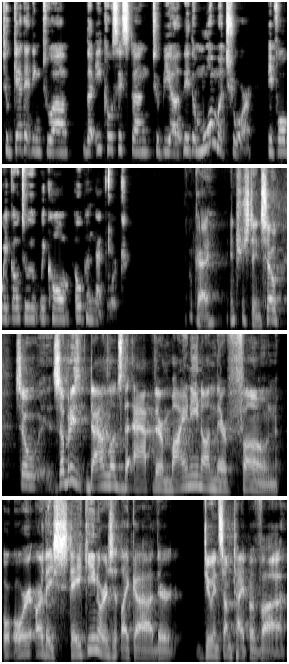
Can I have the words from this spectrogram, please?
to get it into a, the ecosystem to be a little more mature before we go to we call open network. Okay, interesting. So, so somebody downloads the app, they're mining on their phone, or, or are they staking, or is it like uh, they're doing some type of uh,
